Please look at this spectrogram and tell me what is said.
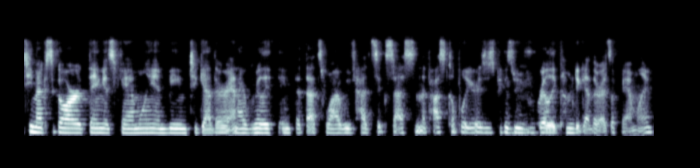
Team Mexico our thing is family and being together, and I really think that that's why we've had success in the past couple years is because we've mm-hmm. really come together as a family.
